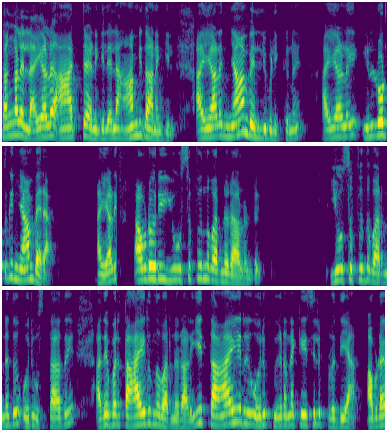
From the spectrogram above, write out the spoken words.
തങ്ങളല്ല അയാൾ ആറ്റാണെങ്കിൽ അല്ല ആമിതാണെങ്കിൽ അയാളെ ഞാൻ വെല്ലുവിളിക്കണ് അയാൾ ഉള്ളിടത്തേക്ക് ഞാൻ വരാം. അയാൾ അവിടെ ഒരു യൂസഫ് എന്ന് പറഞ്ഞ ഒരാളുണ്ട്. യൂസഫ് എന്ന് പറഞ്ഞത് ഒരു ഉസ്താദ് അതേപോലെ തായർ എന്ന് പറഞ്ഞ ഒരാൾ ഈ തായർ ഒരു പീഡന കേസിൽ പ്രതിയാണ് അവിടെ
